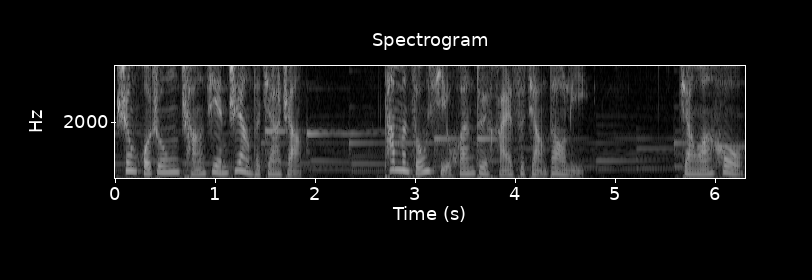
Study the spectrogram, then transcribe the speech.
生活中常见这样的家长，他们总喜欢对孩子讲道理，讲完后，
